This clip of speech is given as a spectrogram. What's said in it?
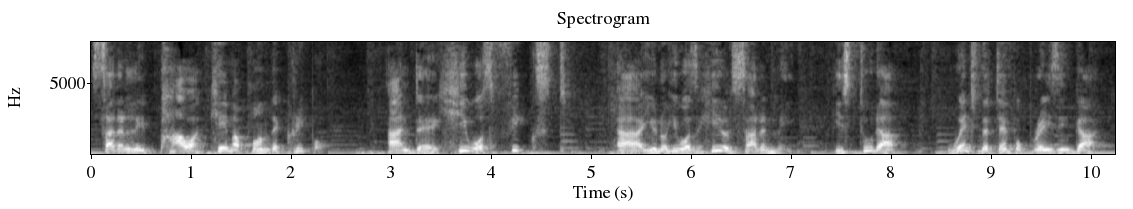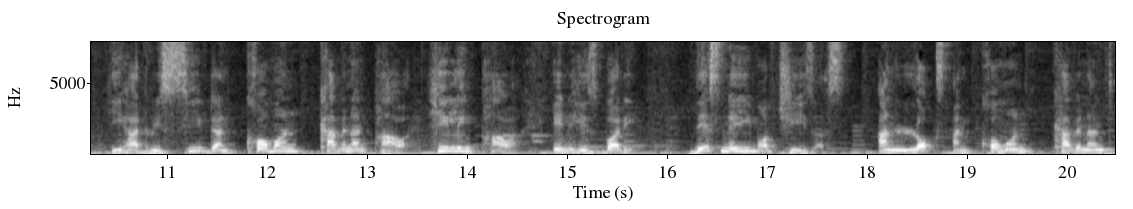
Suddenly, power came upon the cripple, and uh, he was fixed. Uh, you know, he was healed suddenly. He stood up, went to the temple praising God. He had received uncommon covenant power, healing power in his body. This name of Jesus unlocks uncommon covenant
